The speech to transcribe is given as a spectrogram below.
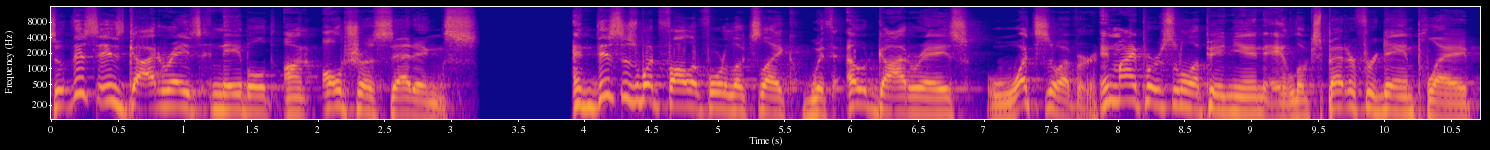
So this is God Rays enabled on ultra settings. And this is what Fallout 4 looks like without God Rays whatsoever. In my personal opinion, it looks better for gameplay,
